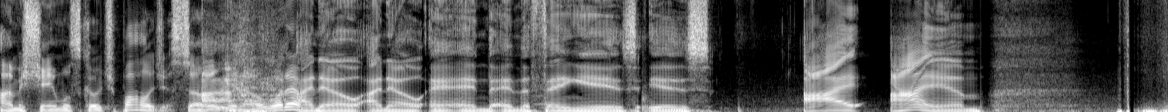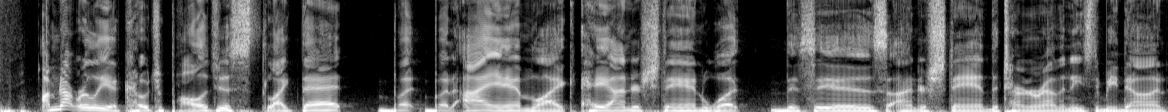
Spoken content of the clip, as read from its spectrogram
I'm a shameless coach apologist, so you know, ah, whatever. I know, I know, and, and and the thing is, is I I am I'm not really a coach apologist like that, but but I am like, hey, I understand what this is. I understand the turnaround that needs to be done.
